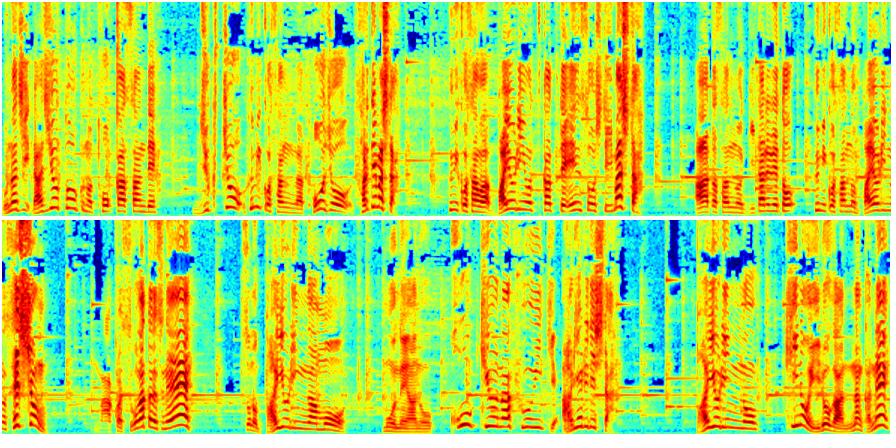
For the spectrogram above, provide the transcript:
同じラジオトークのトーカーさんで、塾長ふみこさんが登場されていました。ふみこさんはバイオリンを使って演奏していました。アータさんのギタレレとふみこさんのバイオリンのセッション。まあこれすごかったですね。そのバイオリンがもう、もうね、あの、高級な雰囲気ありありでした。バイオリンの木の色がなんかね、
